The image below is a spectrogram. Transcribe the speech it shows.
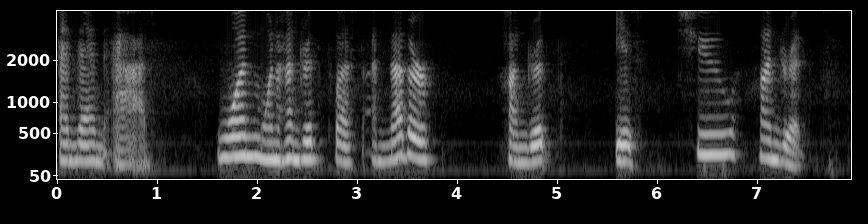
and then add. One one hundredth plus another hundredth is two hundredths.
